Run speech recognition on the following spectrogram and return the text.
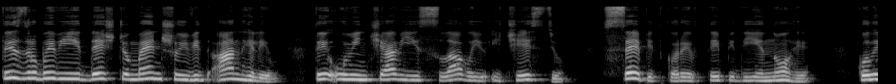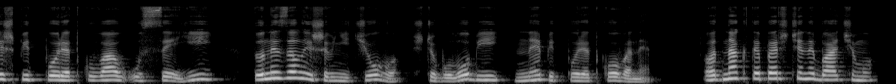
Ти зробив її дещо меншою від ангелів, ти увінчав її славою і честю, все підкорив ти під її ноги. Коли ж підпорядкував усе їй, то не залишив нічого, що було б їй не підпорядковане. Однак тепер ще не бачимо,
